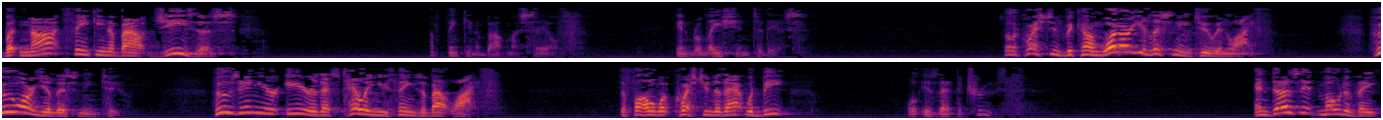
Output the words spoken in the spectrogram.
But not thinking about Jesus, I'm thinking about myself in relation to this. So the questions become what are you listening to in life? Who are you listening to? Who's in your ear that's telling you things about life? The follow up question to that would be well, is that the truth? And does it motivate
